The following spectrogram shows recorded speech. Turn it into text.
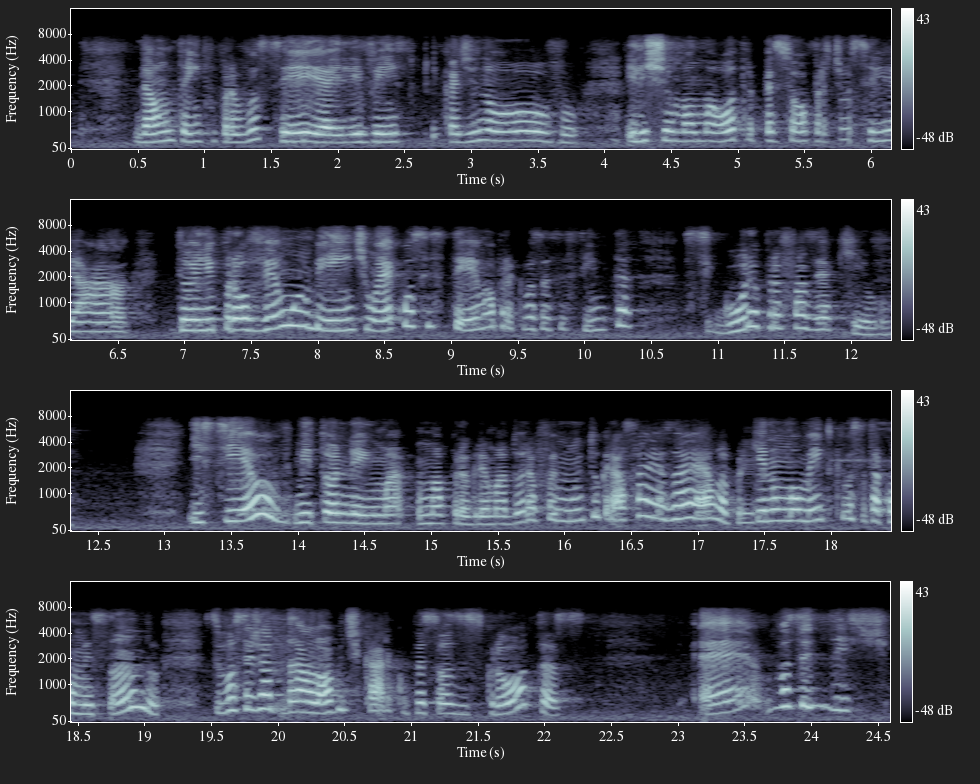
dá um tempo para você, aí ele vem e explica de novo, ele chama uma outra pessoa para te auxiliar. Então ele provê um ambiente, um ecossistema para que você se sinta segura para fazer aquilo. E se eu me tornei uma, uma programadora, foi muito graças a ela, porque no momento que você está começando, se você já dá logo de cara com pessoas escrotas, é, você desiste.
